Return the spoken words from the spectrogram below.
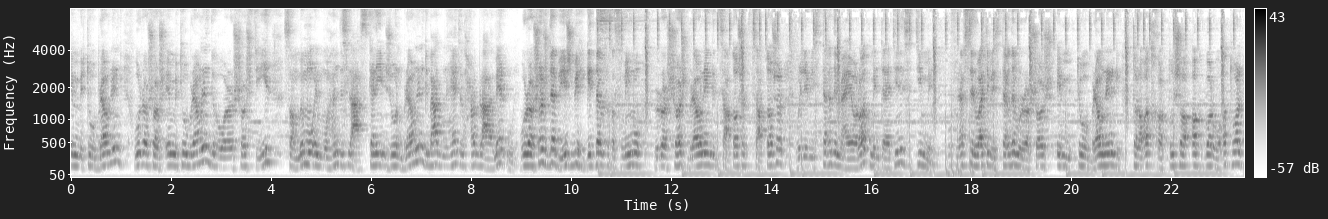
M2 براونينج والرشاش M2 براونينج هو رشاش تقيل. صممه المهندس العسكري جون براونينج بعد نهاية الحرب العالمية الأولى. والرشاش ده بيشبه جدا في تصميمه. للرشاش براونينج 19 19 واللي بيستخدم عيارات من 30 ل 60 مللي. وفي نفس الوقت بيستخدم الرشاش M2 براونينج طلقات خرطوشة أكبر وأطول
